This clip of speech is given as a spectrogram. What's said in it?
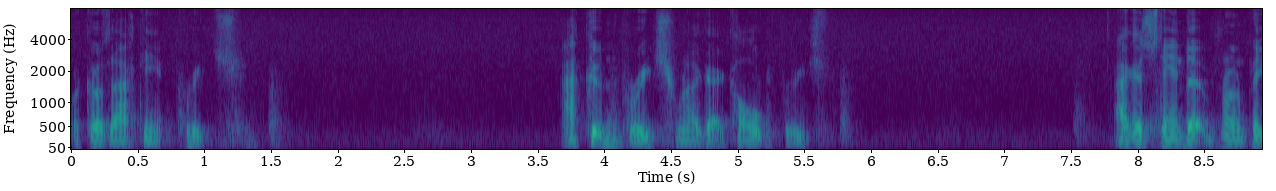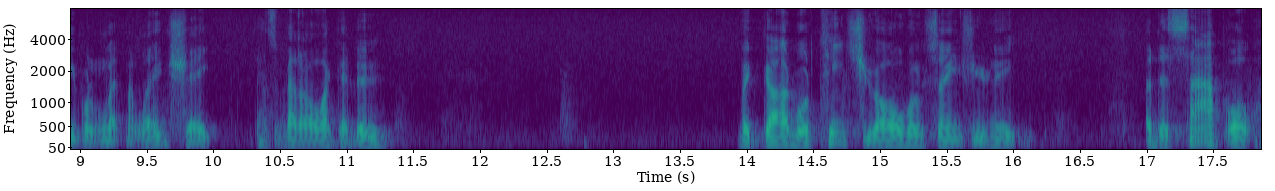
because I can't preach. I couldn't preach when I got called to preach. I could stand up in front of people and let my legs shake. That's about all I could do. But God will teach you all those things you need. A disciple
